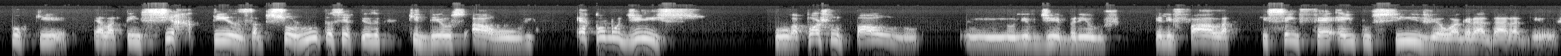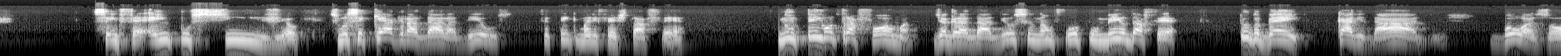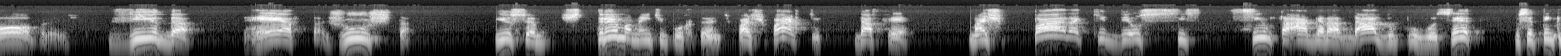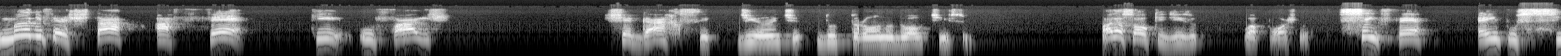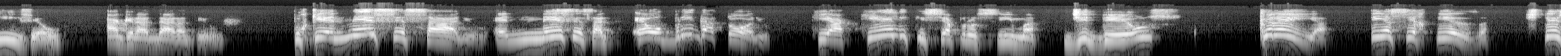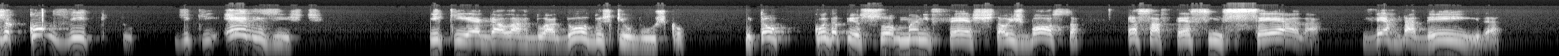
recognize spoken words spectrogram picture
porque ela tem certeza, absoluta certeza, que Deus a ouve. É como diz o apóstolo Paulo no livro de Hebreus, ele fala que sem fé é impossível agradar a Deus. Sem fé é impossível. Se você quer agradar a Deus, você tem que manifestar a fé. Não tem outra forma de agradar a Deus se não for por meio da fé. Tudo bem, caridades, boas obras, vida reta, justa. Isso é extremamente importante, faz parte da fé. Mas para que Deus se sinta agradado por você, você tem que manifestar a fé que o faz chegar-se diante do trono do Altíssimo. Olha só o que diz o apóstolo: sem fé é impossível agradar a Deus. Porque é necessário, é necessário, é obrigatório que aquele que se aproxima de Deus creia, tenha certeza esteja convicto de que ele existe e que é galardoador dos que o buscam. Então, quando a pessoa manifesta ou esboça essa fé sincera, verdadeira,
